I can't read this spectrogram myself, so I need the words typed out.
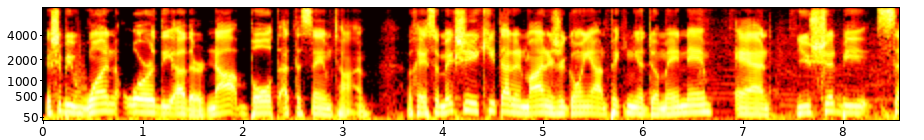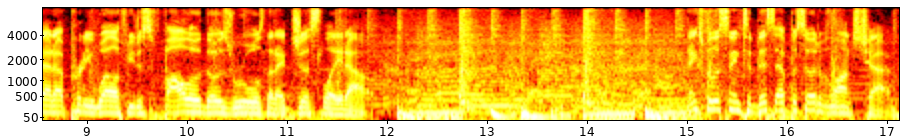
It should be one or the other, not both at the same time. Okay, so make sure you keep that in mind as you're going out and picking a domain name, and you should be set up pretty well if you just follow those rules that I just laid out. Thanks for listening to this episode of Launch Chat.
